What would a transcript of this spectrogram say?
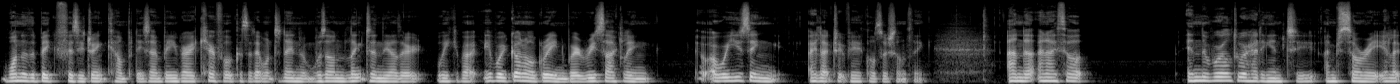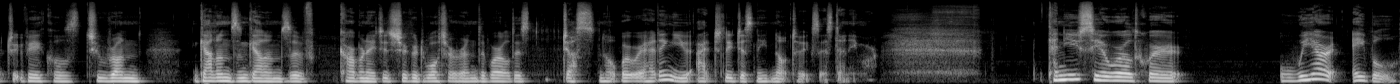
one of the big fizzy drink companies, I'm being very careful because I don't want to name them, was on LinkedIn the other week about we've gone all green, we're recycling, or we're using electric vehicles or something. And, uh, and I thought, in the world we're heading into, I'm sorry, electric vehicles to run gallons and gallons of carbonated sugared water and the world is just not where we're heading. You actually just need not to exist anymore. Can you see a world where we are able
